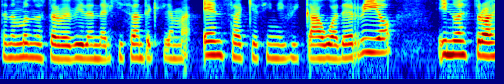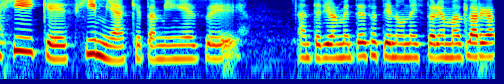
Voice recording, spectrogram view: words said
Tenemos nuestra bebida energizante que se llama Ensa, que significa agua de río. Y nuestro ají, que es Jimia, que también es. Eh, anteriormente, esa tiene una historia más larga,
